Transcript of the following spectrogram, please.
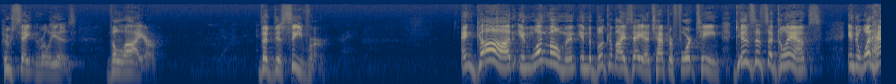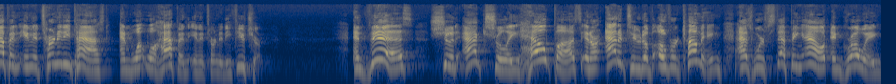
who Satan really is the liar, the deceiver. And God, in one moment in the book of Isaiah, chapter 14, gives us a glimpse into what happened in eternity past and what will happen in eternity future. And this should actually help us in our attitude of overcoming as we're stepping out and growing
